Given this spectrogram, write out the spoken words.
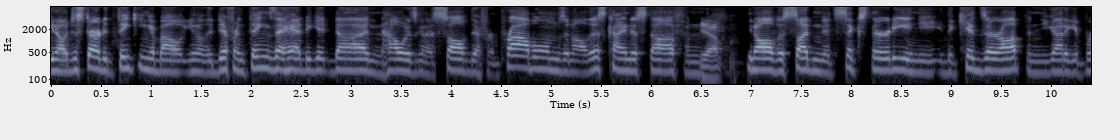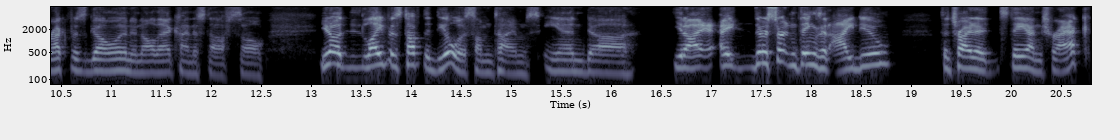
you know, just started thinking about, you know, the different things I had to get done and how I was going to solve different problems and all this kind of stuff. And, yep. you know, all of a sudden it's 6:30 and you, the kids are up and you got to get breakfast going and all that kind of stuff. So, you know, life is tough to deal with sometimes. And uh, you know, I, I there's certain things that I do to try to stay on track.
